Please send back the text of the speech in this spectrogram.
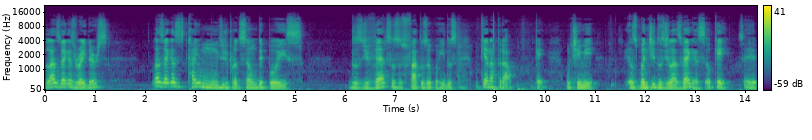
Las Vegas Raiders. Las Vegas caiu muito de produção depois dos diversos fatos ocorridos, o que é natural, ok? Um time, os bandidos de Las Vegas, ok, você,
